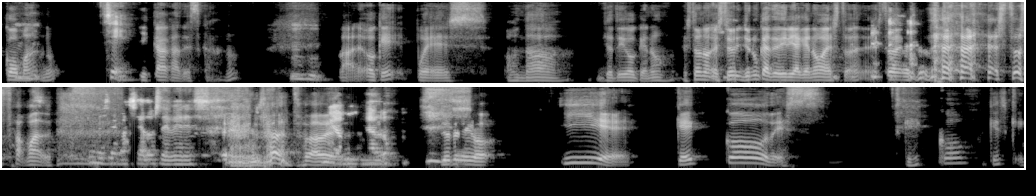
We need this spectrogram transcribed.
coma. ¿no? Sí. Y caga de ska, ¿no? Vale, ok, pues. Onda, yo te digo que no. Esto no, esto, yo nunca te diría que no a esto. ¿eh? Esto, esto está, esto está mal. Tienes demasiados deberes. Exacto, a ver. Yo te digo, IE, ¿qué codes? ¿Qué, co, ¿Qué es qué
